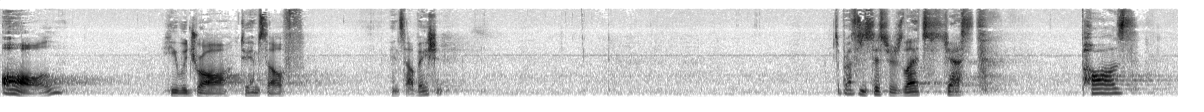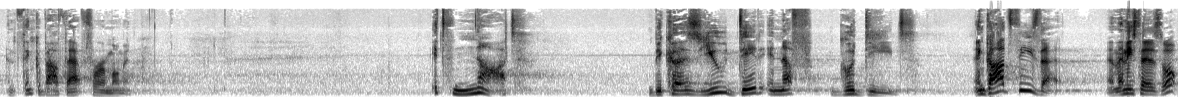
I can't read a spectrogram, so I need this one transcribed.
all he would draw to himself in salvation. So, brothers and sisters, let's just pause and think about that for a moment. It's not because you did enough good deeds. And God sees that. And then He says, Oh,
